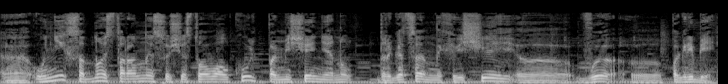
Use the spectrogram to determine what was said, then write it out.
Э, у них, с одной стороны, существовал культ помещения ну, драгоценных вещей в погребение.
